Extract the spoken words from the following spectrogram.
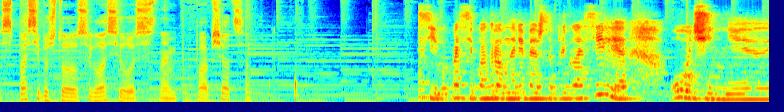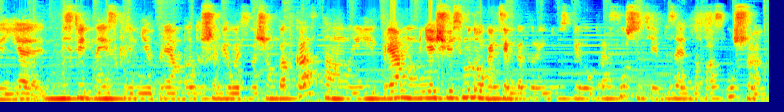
спасибо, что согласилась с нами пообщаться. Спасибо, спасибо огромное, ребят, что пригласили. Очень э, я действительно искренне прям воодушевилась вашим подкастом. И прям у меня еще есть много тем, которые не успела прослушать. Я обязательно послушаю,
